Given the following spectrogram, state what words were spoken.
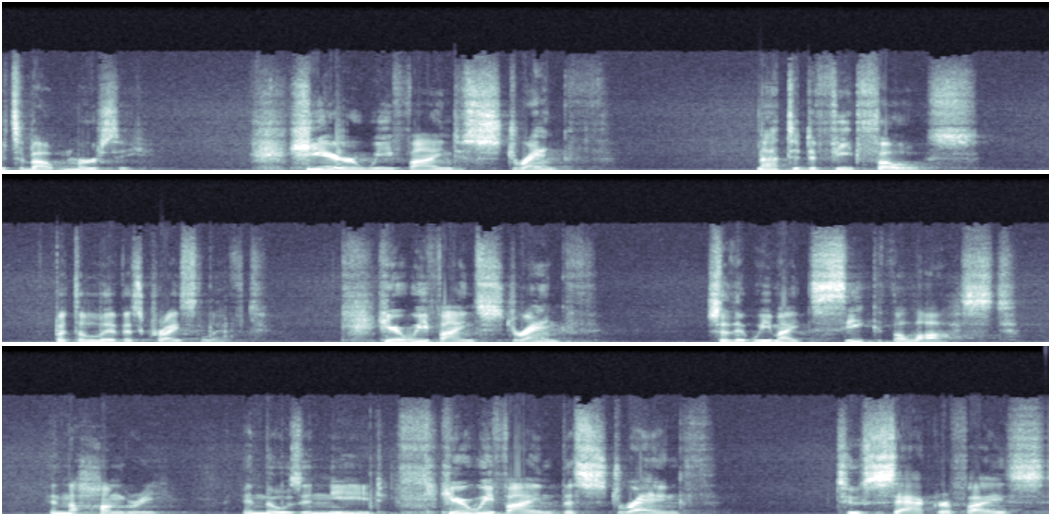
it's about mercy. Here we find strength, not to defeat foes, but to live as Christ lived. Here we find strength so that we might seek the lost and the hungry and those in need. Here we find the strength to sacrifice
